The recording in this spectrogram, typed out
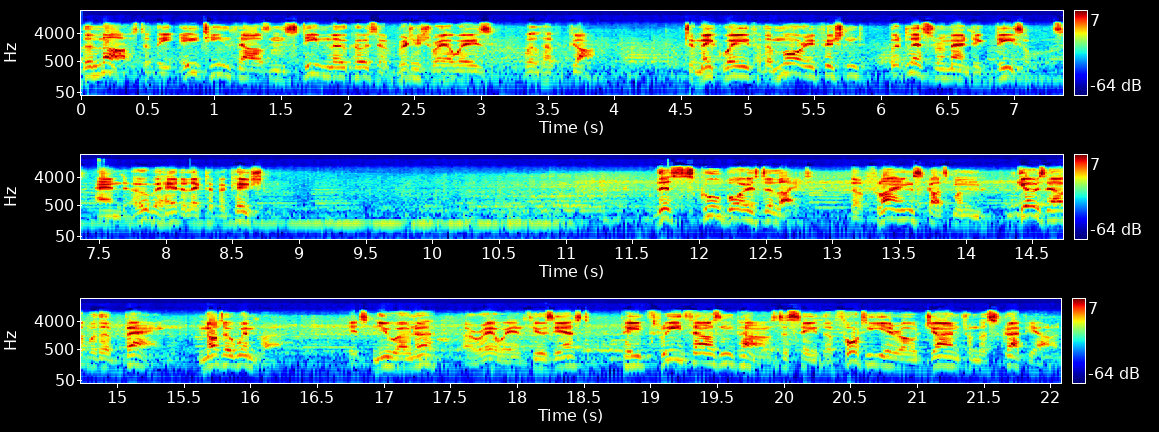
the last of the 18,000 steam locos of British Railways will have gone to make way for the more efficient but less romantic diesels and overhead electrification. This schoolboy's delight, the Flying Scotsman, goes out with a bang, not a whimper. Its new owner, a railway enthusiast, paid £3,000 to save the 40-year-old giant from the scrapyard.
